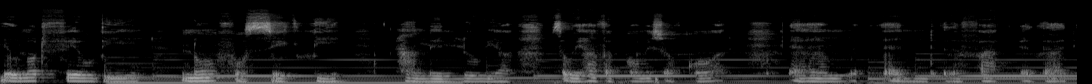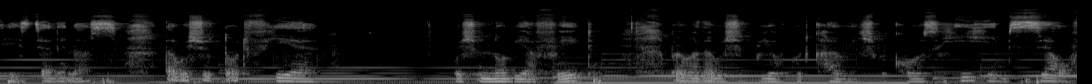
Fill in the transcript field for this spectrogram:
he'll not fail thee, nor forsake thee. Hallelujah. So we have a promise of God. Um, and the fact that He's telling us that we should not fear, we should not be afraid, but rather we should be of good courage because He Himself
